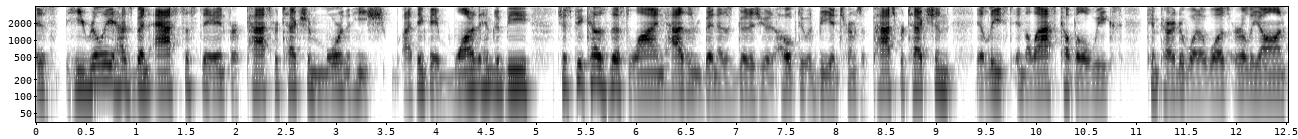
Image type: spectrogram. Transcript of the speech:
is he really has been asked to stay in for pass protection more than he sh- I think they wanted him to be just because this line hasn't been as good as you had hoped it would be in terms of pass protection at least in the last couple of weeks compared to what it was early on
